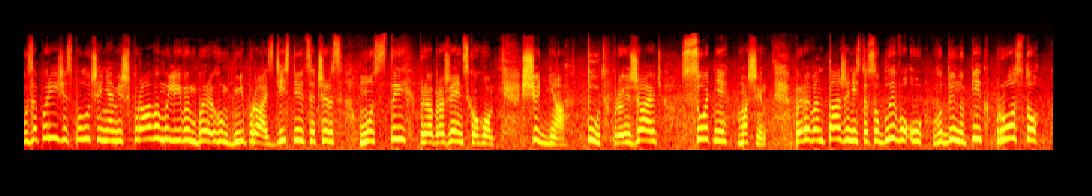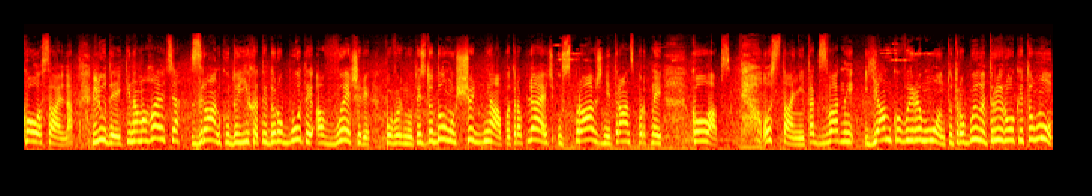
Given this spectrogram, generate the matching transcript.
У Запоріжжі сполучення між правим і лівим берегом Дніпра здійснюється через мости Преображенського. Щодня тут проїжджають сотні машин. Перевантаженість, особливо у годину пік, просто колосальна. Люди, які намагаються зранку доїхати до роботи, а ввечері повернутись додому, щодня потрапляють у справжній транспортний колапс. Останній так званий ямковий ремонт тут робили три роки тому.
